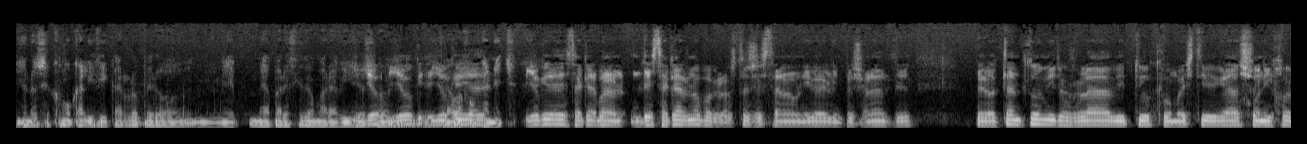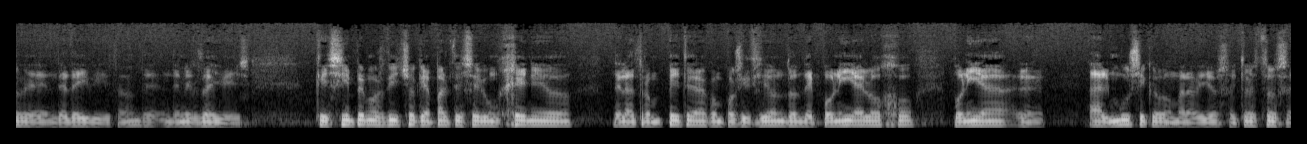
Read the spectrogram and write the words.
Yo no sé cómo calificarlo, pero me, ha parecido maravilloso el, trabajo que han hecho. Yo quería destacar, bueno, destacar no, porque los tres están a un nivel impresionante, pero tanto Miroslav Tuk como Gass son hijos de, David, de, de Miles Davis, que siempre hemos dicho que aparte de ser un genio de la trompeta y de la composición, donde ponía el ojo, ponía eh, al músico maravilloso. Y todos estos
